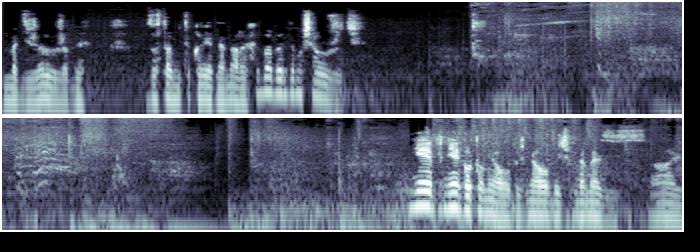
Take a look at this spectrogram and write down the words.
Medizelu, żeby został mi tylko jeden, ale chyba będę musiał użyć. Nie w niego to miało być, miało być w Nemesis. Aj.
